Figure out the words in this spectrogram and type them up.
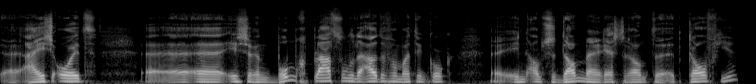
hij is ooit... is er een bom geplaatst onder de auto van Martin Kok in Amsterdam bij een restaurant Het Kalfje.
